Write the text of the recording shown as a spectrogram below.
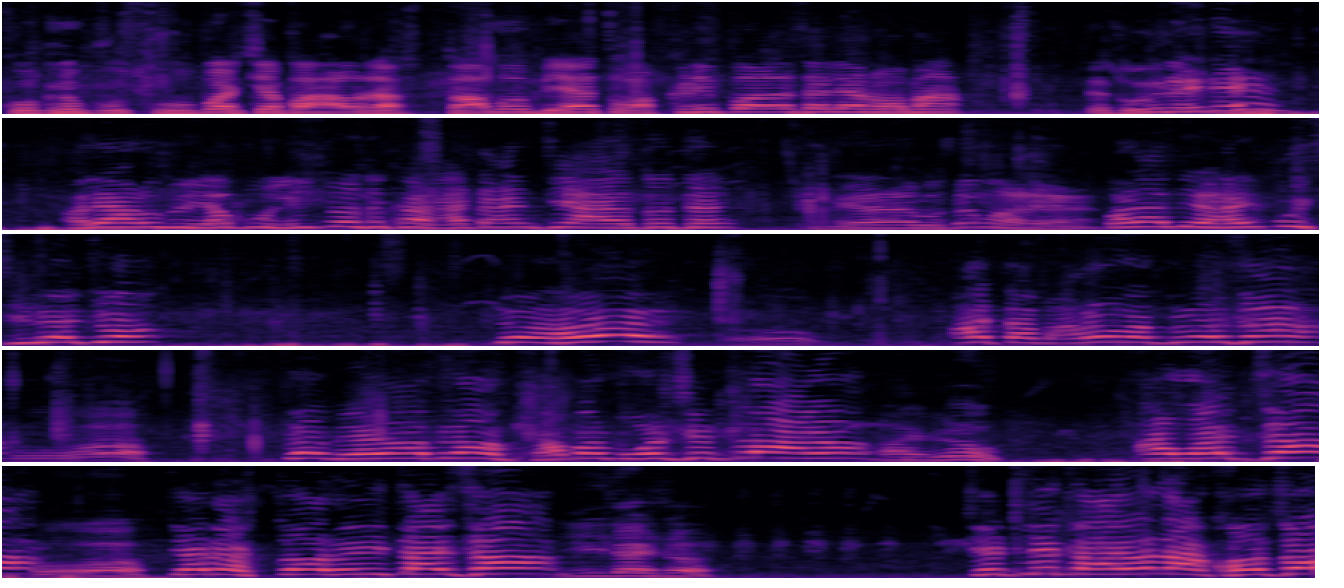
કોકને પૂછવું પડશે પણ રસ્તામાં બે ચોકડી પડે છે લે રોમાં. તે જોયું નહીં તે? અલે હારું મેં ભૂલી ગયો છે ઘણા ટાઈમથી આવ્યો તો તે. આ લોચા મારે. પણ આ દેહાઈ પૂછી લેજો. દેહાઈ આ તમારો વગડો છે. તે મેળા પેલા અફસા પર બોલ કેટલા આવ્યો? આ હોય છે. તે રસ્તો રહી જાય છે. કેટલી ગાયો રાખો છો?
